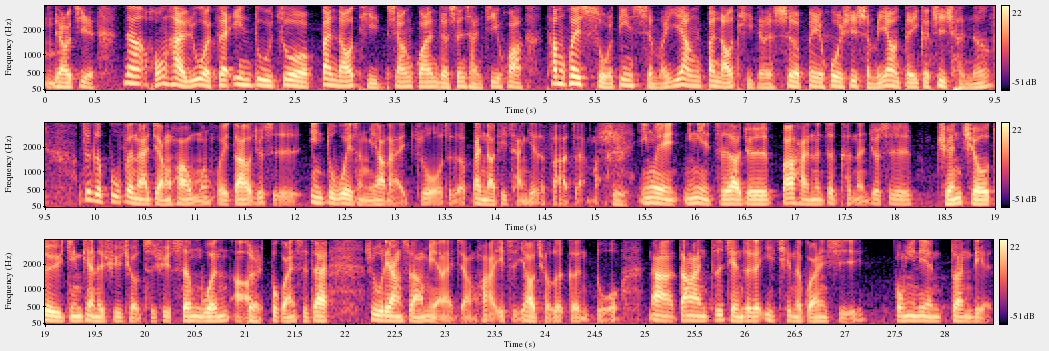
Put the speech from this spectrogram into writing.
嗯、了解。那红海如果在印度做半导体相关的生产计划，他们会锁定什么样半导体的设备，或是什么样的一个制程呢？这个部分来讲的话，我们回到就是印度为什么要来做这个半导体产业的发展嘛？是因为您也知道，就是包含了这可能就是。全球对于晶片的需求持续升温啊，对，不管是在数量上面来讲的话，一直要求的更多。那当然，之前这个疫情的关系。供应链断裂，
